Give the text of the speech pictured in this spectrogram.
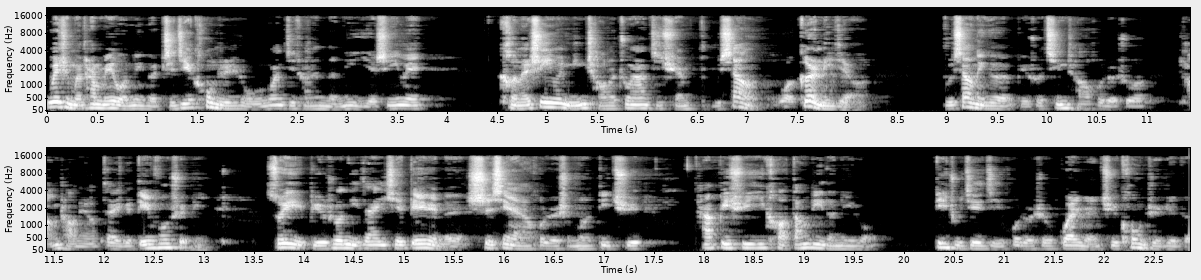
为什么他没有那个直接控制这种文官集团的能力？也是因为，可能是因为明朝的中央集权不像我个人理解啊，不像那个比如说清朝或者说唐朝那样在一个巅峰水平。所以，比如说你在一些边远的市县啊或者什么地区，他必须依靠当地的那种地主阶级或者是官员去控制这个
